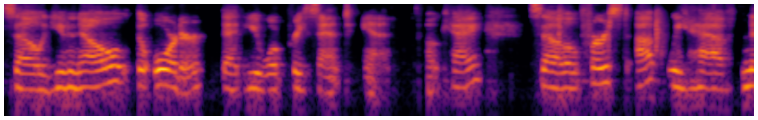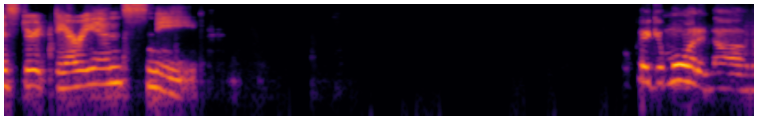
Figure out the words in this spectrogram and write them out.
So you know the order that you will present in. Okay. So first up, we have Mr. Darian Sneed. Okay, good morning. Uh,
